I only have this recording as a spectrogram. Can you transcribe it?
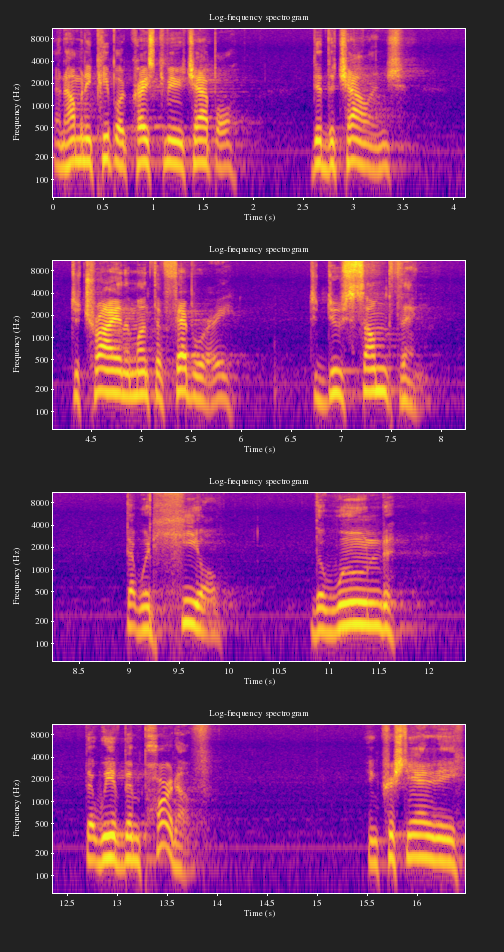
and how many people at Christ Community Chapel did the challenge to try in the month of February to do something that would heal the wound that we have been part of in Christianity,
